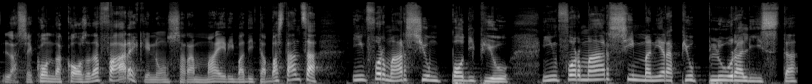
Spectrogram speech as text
la seconda cosa da fare, che non sarà mai ribadita abbastanza, informarsi un po' di più, informarsi in maniera più pluralista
